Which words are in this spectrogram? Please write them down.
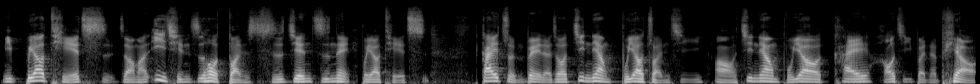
你不要铁齿，知道吗？疫情之后短时间之内不要铁齿，该准备的时候尽量不要转机哦，尽量不要开好几本的票。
